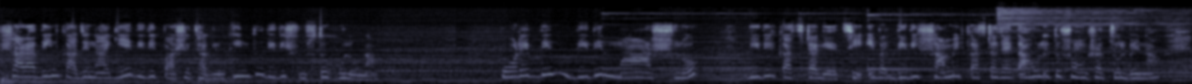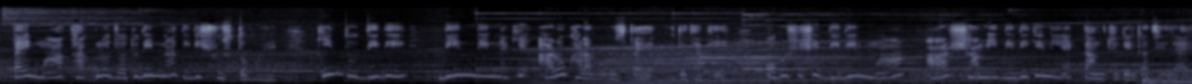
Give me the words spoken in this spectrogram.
সারাদিন কাজে না গিয়ে দিদির পাশে থাকল, কিন্তু দিদি সুস্থ হলো না। পরের দিন দিদির মা আসলো, দিদির কাজটা গেছে। এবার দিদির স্বামীর কাজটা যায়, তাহলে তো সংসার চলবে না। তাই মা থাকল যতদিন না দিদি সুস্থ হয়। কিন্তু দিদি দিন দিন নাকি আরও খারাপ অবস্থায় হতে থাকে। অবশেষে দিদির মা আর স্বামী দিদিকে নিয়ে এক তান্ত্রিকের কাছে যায়।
